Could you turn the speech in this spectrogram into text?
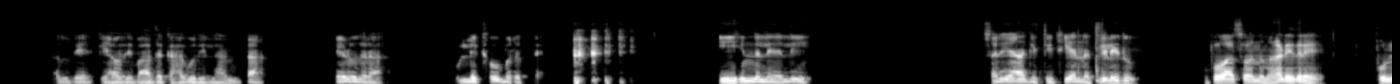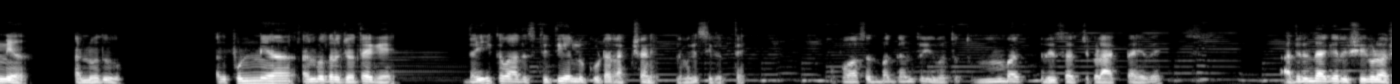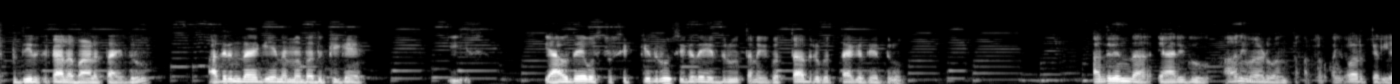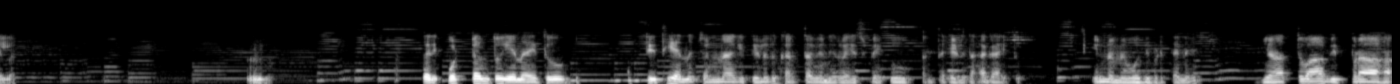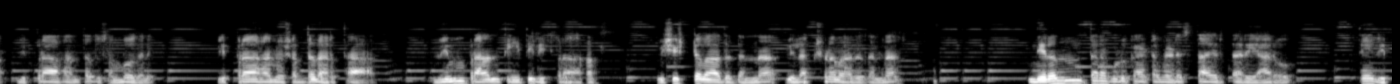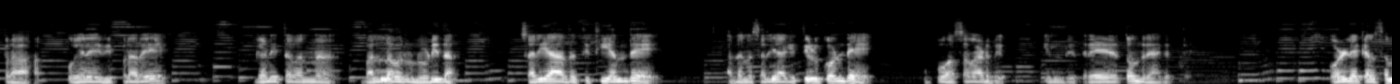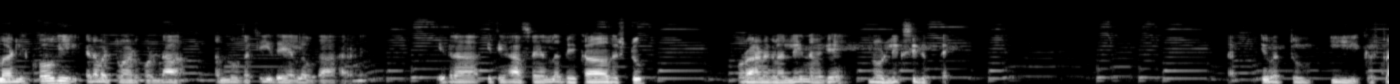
ಅದು ದೇಹಕ್ಕೆ ಯಾವುದೇ ಬಾಧಕ ಆಗುವುದಿಲ್ಲ ಅಂತ ಹೇಳುವುದರ ಉಲ್ಲೇಖವೂ ಬರುತ್ತೆ. ಈ ಹಿನ್ನೆಲೆಯಲ್ಲಿ ಸರಿಯಾಗಿ ತಿಥಿಯನ್ನ ತಿಳಿದು ಉಪವಾಸವನ್ನು ಮಾಡಿದರೆ ಪುಣ್ಯ ಅನ್ನೋದು ಅದು ಪುಣ್ಯ ಅನ್ನೋದರ ಜೊತೆಗೆ ದೈಹಿಕವಾದ ಸ್ಥಿತಿಯಲ್ಲೂ ಕೂಡ ರಕ್ಷಣೆ ನಮಗೆ ಸಿಗುತ್ತೆ. ಉಪವಾಸದ ಬಗ್ಗಂತೂ ಇವತ್ತು ತುಂಬಾ ರಿಸರ್ಚ್ಗಳು ಆಗ್ತಾ ಇದೆ. ಅದರಿಂದಾಗಿ ಋಷಿಗಳು ಅಷ್ಟು ದೀರ್ಘಕಾಲ ಬಾಳ್ತಾ ಇದ್ರು. ಅದರಿಂದಾಗಿ ನಮ್ಮ ಬದುಕಿಗೆ ಈ ಯಾವುದೇ ವಸ್ತು ಸಿಕ್ಕಿದ್ರೂ, ಸಿಗದೇ ಇದ್ರು, ತನಗೆ ಗೊತ್ತಾದ್ರೂ, ಗೊತ್ತಾಗದೇ ಇದ್ರು, ಅದರಿಂದ ಯಾರಿಗೂ ಹಾನಿ ಮಾಡುವಂತಹ ಪ್ರಸಂಗ ಬರ್ತಿರ್ಲಿಲ್ಲ ಹ್ಮ್. ಸರಿ, ಒಟ್ಟಂತೂ ಏನಾಯ್ತು? ತಿಥಿಯನ್ನು ಚೆನ್ನಾಗಿ ತಿಳಿದು ಕರ್ತವ್ಯ ನಿರ್ವಹಿಸಬೇಕು ಅಂತ ಹೇಳಿದ ಹಾಗಾಯ್ತು. ಇನ್ನೊಮ್ಮೆ ಓದಿ ಬಿಡ್ತೇನೆ. ಜ್ಞಾತ್ವಾ ವಿಪ್ರಾಹ. ವಿಪ್ರಾಹ ಅಂತ ಅದು ಸಂಬೋಧನೆ. ವಿಪ್ರಾಹ ಅನ್ನೋ ಶಬ್ದದ ಅರ್ಥ ವಿಂ ಇತಿ ವಿಪ್ರಾಹ. ವಿಶಿಷ್ಟವಾದದನ್ನ, ವಿಲಕ್ಷಣವಾದದನ್ನ ನಿರಂತರ ಹುಡುಕಾಟ ನಡೆಸ್ತಾ ಇರ್ತಾರೆ ಯಾರು ತೇ ವಿಪ್ರಾಹ. ಒಯಲೆ ವಿಪ್ರರೇ, ಗಣಿತವನ್ನ ಬಲ್ಲವರು ನುಡಿದ ಸರಿಯಾದ ತಿಥಿಯಂದೇ ಅದನ್ನು ಸರಿಯಾಗಿ ತಿಳ್ಕೊಂಡೇ ಉಪವಾಸ ಮಾಡಬೇಕು. ಇಲ್ದಿದ್ರೆ ತೊಂದರೆ ಆಗುತ್ತೆ. ಒಳ್ಳೆ ಕೆಲಸ ಮಾಡ್ಲಿಕ್ಕೆ ಹೋಗಿ ಎಡವಟ್ಟು ಮಾಡಿಕೊಂಡ ಅನ್ನುವುದಕ್ಕೆ ಇದೆ ಎಲ್ಲ ಉದಾಹರಣೆ. ಇದರ ಇತಿಹಾಸ ಎಲ್ಲ ಬೇಕಾದಷ್ಟು ಪುರಾಣಗಳಲ್ಲಿ ನಮಗೆ ನೋಡ್ಲಿಕ್ಕೆ ಸಿಗುತ್ತೆ. ಇವತ್ತು ಈ ಕೃಷ್ಣ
